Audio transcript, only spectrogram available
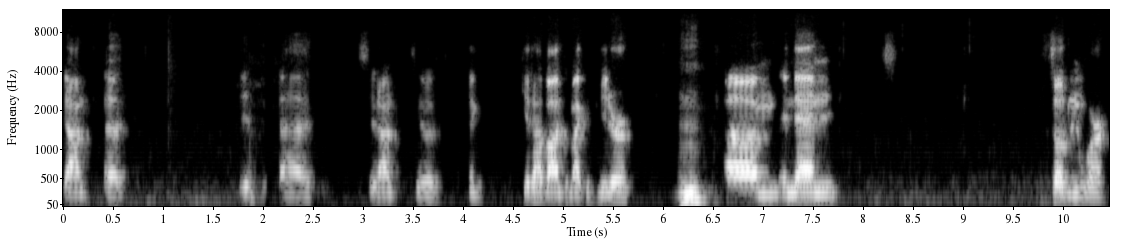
down, uh, it, uh, sit on to the GitHub onto my computer. Mhm. Um, and then still didn't work.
